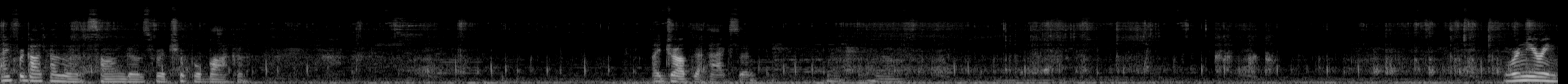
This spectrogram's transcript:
I forgot how the song goes for a triple baka. I dropped the accent. We're nearing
